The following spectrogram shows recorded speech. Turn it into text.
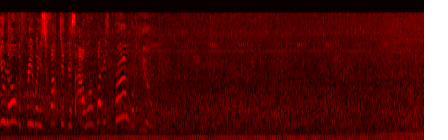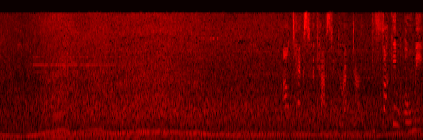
you know the freeway's fucked at this hour. What is wrong with you? I'll text the casting director. You fucking owe me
